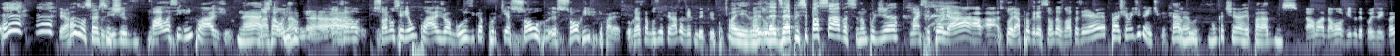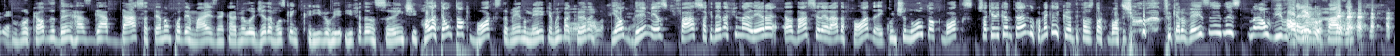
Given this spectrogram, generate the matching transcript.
É, É. faz um certo sentido. Fala-se em plágio. Não, Mas a única- não. Mas a- só não seria um plágio a música, porque é só, o, é só o riff que parece. O resto da música não tem nada a ver com The Tripper. Olha aí, Mas Le- o- Led Zeppelin se passava, se não podia. Mas se tu olhar a, a- se tu olhar a progressão das notas, é praticamente idêntica. Caramba, duas. nunca tinha reparado nisso. Dá uma, dá uma ouvida depois aí, tu vai ver. O vocal do Dan rasgadaço até não poder mais, né, cara? A melodia da música é incrível, o ri- riff é dançante. Rola até um talk box também no meio, que é muito bacana. Rola. E é o D mesmo que faz, só que daí na finaleira ela dá uma acelerada foda e continua o talk box, só que ele cantando. Como é que ele canta e faz o talk box junto? Quero ver isso no, no- ao vivo, Ao é vivo. que faz, né?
